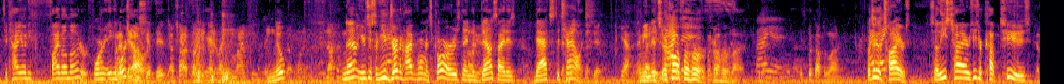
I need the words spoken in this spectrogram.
It's a Coyote 50 motor, 480 But I horsepower. downshifted. I tried to thought you had like my key thing. Nope. It. Nothing. No, you're just if you've driven high performance cars, then Oh, the yeah. downside is that's the challenge. That's it. Yeah, I mean it's a Buy car for this. her. Quick For her. Buy it. It's quick off the line. Let's look at like the it. tires. So these tires, these are Cup twos, Up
